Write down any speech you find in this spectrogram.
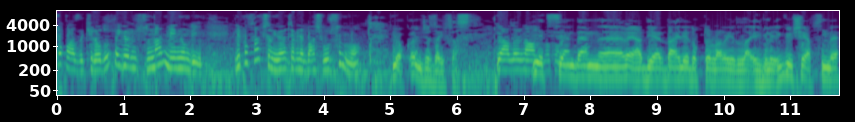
çok fazla kilolu ve görüntüsünden memnun değil. Liposuction yöntemine başvursun mu? Yok önce zayıflasın. Yağlarını aldırma Diyetisyenden e, veya diğer dahiliye doktorlarıyla ilgili şey yapsın ve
